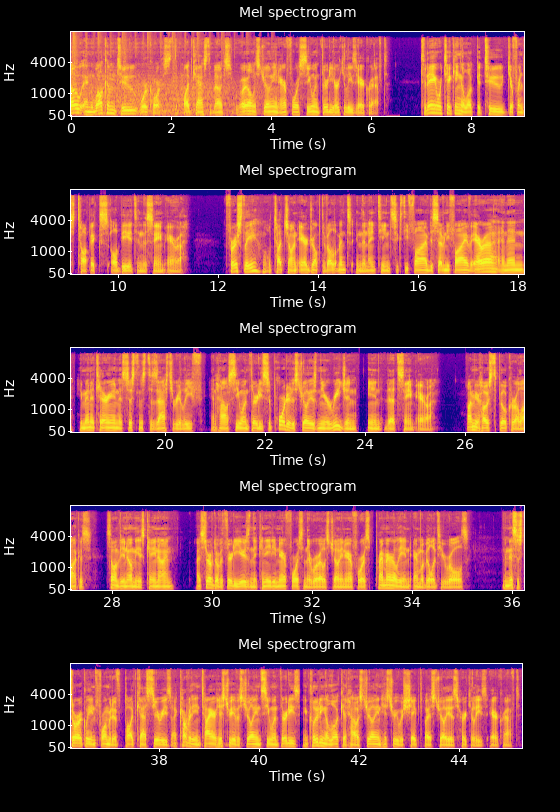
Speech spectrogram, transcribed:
Hello and welcome to Workhorse, the podcast about Royal Australian Air Force C 130 Hercules aircraft. Today we're taking a look at two different topics, albeit in the same era. Firstly, we'll touch on airdrop development in the 1965 to 75 era, and then humanitarian assistance disaster relief and how C 130 supported Australia's near region in that same era. I'm your host, Bill Kuralakis. Some of you know me as K9. I served over 30 years in the Canadian Air Force and the Royal Australian Air Force, primarily in air mobility roles. In this historically informative podcast series, I cover the entire history of Australian C 130s, including a look at how Australian history was shaped by Australia's Hercules aircraft.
